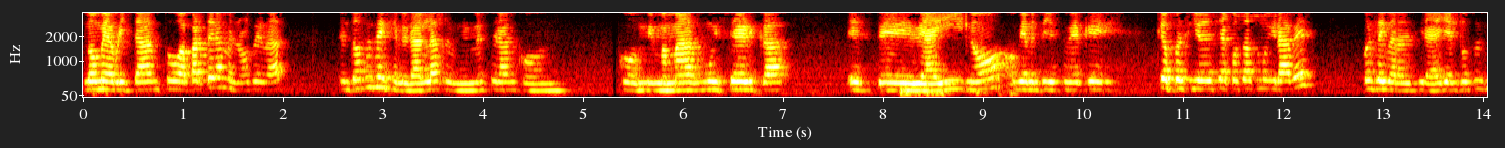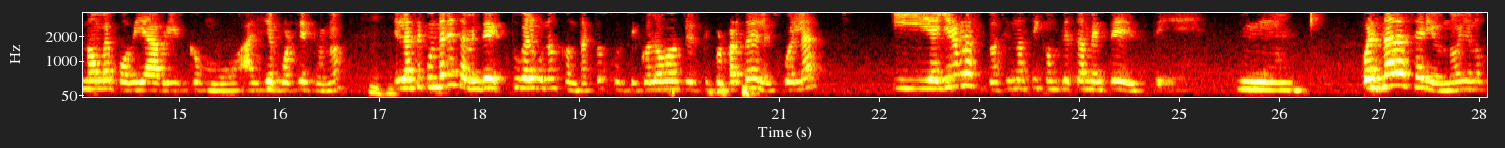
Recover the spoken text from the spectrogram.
no me abrí tanto, aparte era menor de edad, entonces en general las reuniones eran con, con mi mamá muy cerca, este, de ahí, ¿no? Obviamente yo sabía que, que pues si yo decía cosas muy graves, pues le iban a decir a ella, entonces no me podía abrir como al 100%, ¿no? En la secundaria también tuve algunos contactos con psicólogos este, por parte de la escuela y ayer era una situación así completamente, este, mm, pues nada serio, ¿no? Yo, ¿no?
